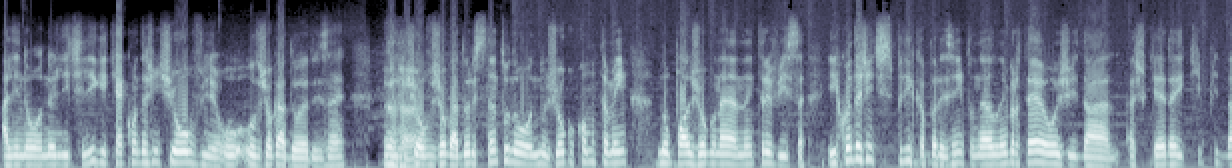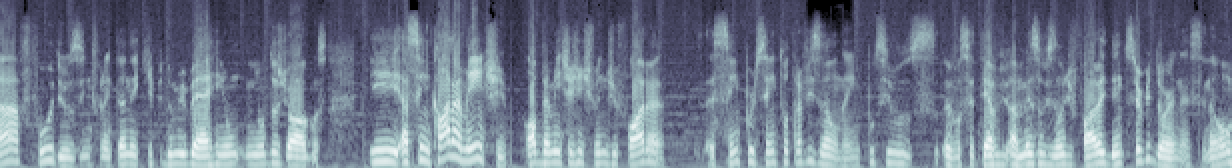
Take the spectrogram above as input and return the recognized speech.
ali no, no, Elite League, que é quando a gente ouve o, os jogadores, né? Uhum. A gente ouve os jogadores tanto no, no jogo como também no pós-jogo na, na, entrevista. E quando a gente explica, por exemplo, né? Eu lembro até hoje da. Acho que era a equipe da Furious enfrentando a equipe do MBR em um, em um dos jogos. E assim, claramente, obviamente a gente vendo de fora, é 100% outra visão, né? É impossível você ter a, mesma visão de fora e dentro do servidor, né? Senão,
